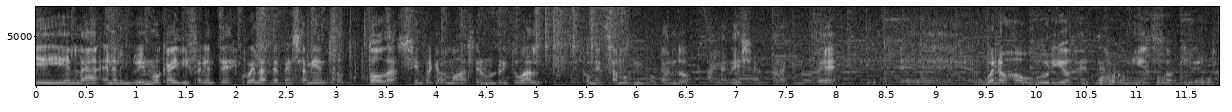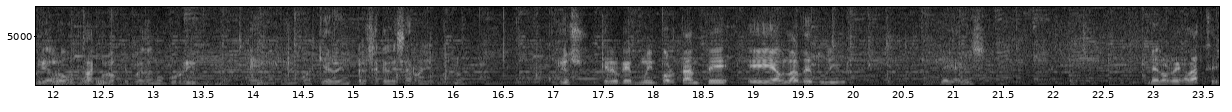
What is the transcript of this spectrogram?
Y en, el hinduismo, que hay diferentes escuelas de pensamiento, todas, siempre que vamos a hacer un ritual, comenzamos invocando a Ganesha para que nos dé eh, buenos augurios en el comienzo y destruya los obstáculos que puedan ocurrir en, en cualquier empresa que desarrollemos. ¿no? curioso. Creo que es muy importante eh, hablar de tu libro, de Ganesha. Me lo regalaste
